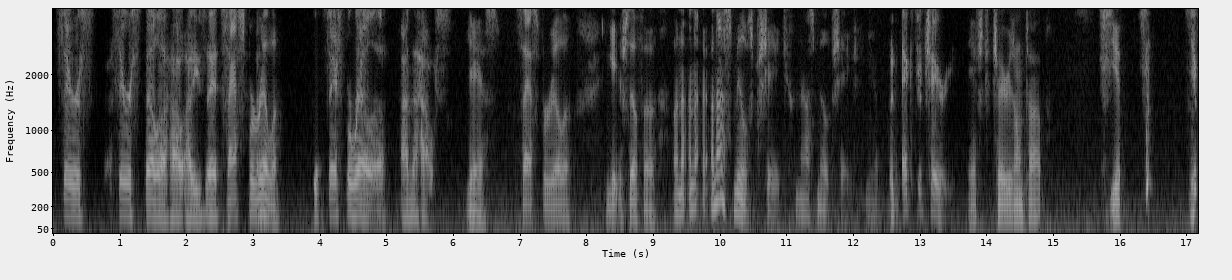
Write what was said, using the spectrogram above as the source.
Sarah Sarsaparilla. How how do you say it? Sarsaparilla. Uh, yeah, Sarsaparilla on the house. Yes. Sarsaparilla. And get yourself a, a, a, a nice milkshake. A nice milkshake. Yep. with extra cherry. The extra cherries on top. Yep. Yep.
